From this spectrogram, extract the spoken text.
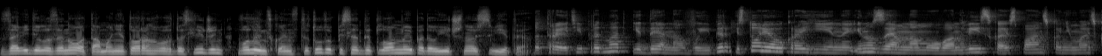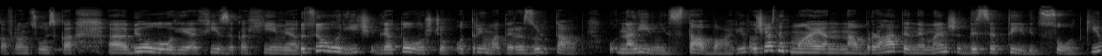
за відділу ЗНО та моніторингових досліджень Волинського інституту післядипломної педагогічної освіти. Третій предмет іде на вибір: історія України, іноземна мова, англійська, іспанська, німецька, французька, е, біологія, фізика, хімія. До цього річ для того, щоб отримати результат на рівні 100 балів, учасник має набрати не менше 10%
